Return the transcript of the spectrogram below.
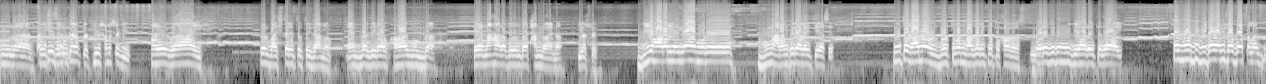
দুলাল কি মন খারাপ কা কি সমস্যা কি? আরে ভাই তোর বাইশটারে তো তুই জানো একবার যেটা খাওয়ায় মুগদা এ না হারা পর্যন্ত ঠান্ডা হয় না। কি আছে বিয়ে হারার লেগা মোরে ঘুম হারাম করে আলাইতে আছে। তুই তো জানো বর্তমান বাজারে কত খরচ। পরে যদি মুই বিয়ে হারাইতে যাই তাই মোর দি ভিটা গাড়ি সব ব্যবসা লাগবে।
